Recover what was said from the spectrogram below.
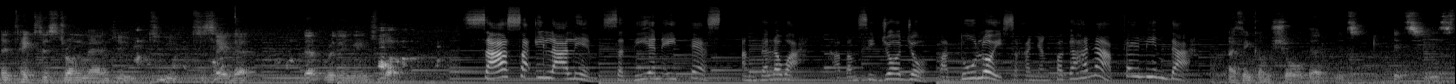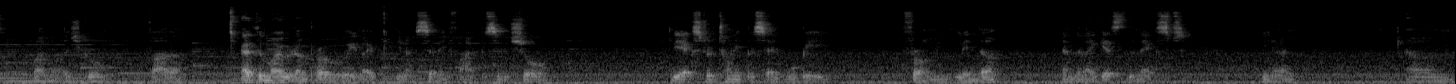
it takes a strong man to, to, to say that. That really means a lot. Sasa ilalim sa DNA test ang dalawa habang si Jojo patuloy sa kanyang paghahanap kay Linda. I think I'm sure that it's it's his biological father. At the moment, I'm probably like you know 75% sure. The extra 20% will be from Linda, and then I guess the next, you know, um,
